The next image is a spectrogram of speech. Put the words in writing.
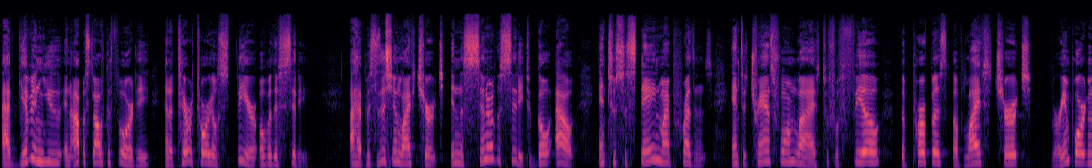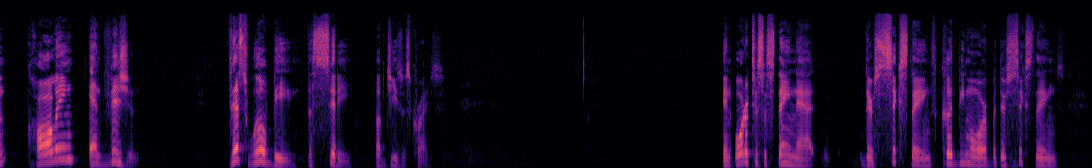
I've given you an apostolic authority and a territorial sphere over this city. I have positioned Life Church in the center of the city to go out and to sustain my presence and to transform lives to fulfill the purpose of Life's church, very important, calling and vision. This will be the city of Jesus Christ. In order to sustain that, there's six things, could be more, but there's six things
